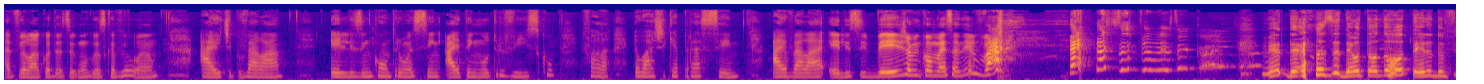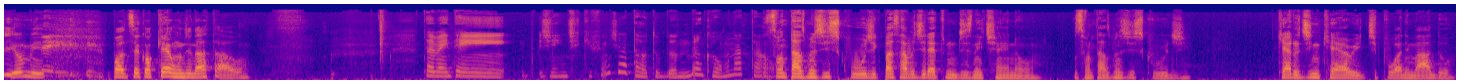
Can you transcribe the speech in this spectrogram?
a vilã acontece alguma coisa com a vilã. Aí, tipo, vai lá. Eles encontram assim, aí tem outro visco, fala, eu acho que é pra ser. Aí vai lá, eles se beijam e começa a nevar. É sempre a mesma coisa. Meu Deus, você deu todo o roteiro do filme. Pode ser qualquer um de Natal. Também tem. Gente, que filme de Natal? Eu tô dando branco, eu amo Natal. Os Fantasmas de Scrooge, que passava direto no Disney Channel. Os Fantasmas de Scrooge. Que era o Jim Carrey, tipo, animado.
